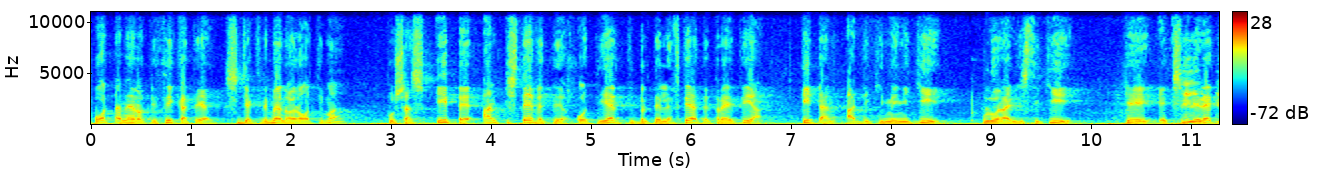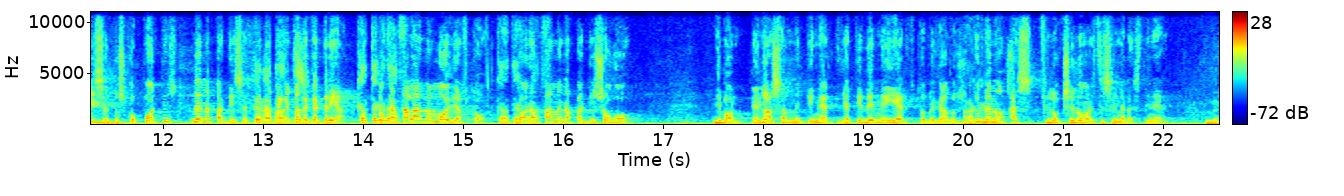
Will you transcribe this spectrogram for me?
όταν ερωτηθήκατε συγκεκριμένο ερώτημα που σας είπε αν πιστεύετε ότι η ΕΡΤ την τελευταία τετραετία ήταν αντικειμενική, πλουραλιστική και εξυπηρέτησε το σκοπό της, δεν απαντήσατε. Δεν Είπατε και το 13. απάντησα. Το Καταγράφω. καταλάβαμε όλοι αυτό. Καταγράφω. Τώρα πάμε να απαντήσω εγώ. Λοιπόν, τελειώσαμε με την ΕΡΤ γιατί δεν είναι η ΕΡΤ το μεγάλο ζητούμενο. Ακριβώς. Α φιλοξενούμαστε σήμερα στην ΕΡΤ. Ναι.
